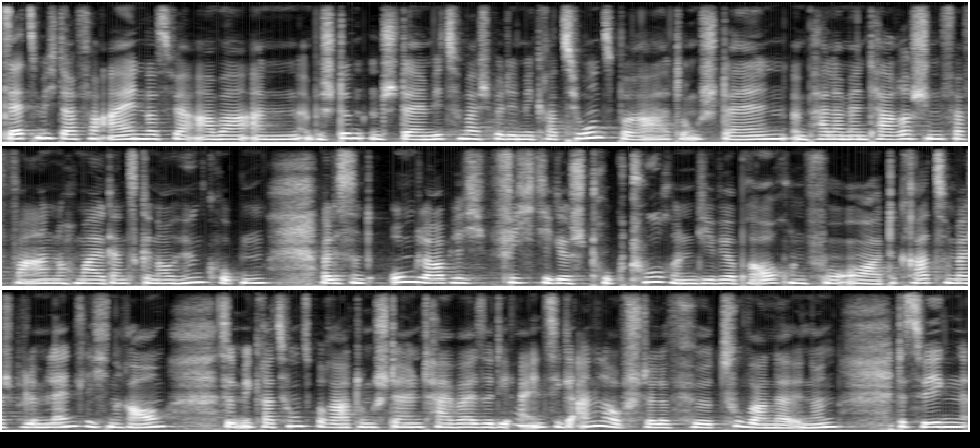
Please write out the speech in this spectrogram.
setze mich dafür ein, dass wir aber an bestimmten Stellen, wie zum Beispiel den Migrationsberatungsstellen im parlamentarischen Verfahren nochmal ganz genau hingucken, weil es sind unglaublich wichtige Strukturen, die wir brauchen vor Ort. Gerade zum Beispiel im ländlichen Raum sind Migrationsberatungsstellen teilweise die einzige Anlaufstelle für ZuwanderInnen. Deswegen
